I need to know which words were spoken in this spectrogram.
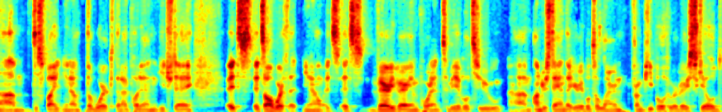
um, despite you know the work that I put in each day. It's it's all worth it. You know, it's it's very very important to be able to um, understand that you're able to learn from people who are very skilled,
